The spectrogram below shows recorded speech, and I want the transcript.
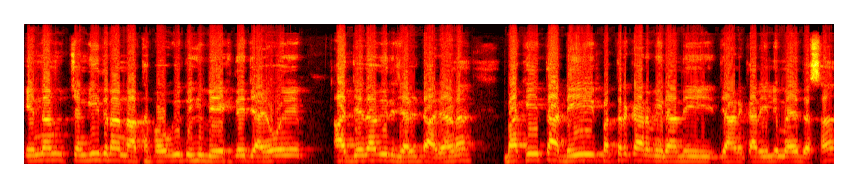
ਇਹਨਾਂ ਨੂੰ ਚੰਗੀ ਤਰ੍ਹਾਂ ਨੱਥ ਪਾਊਗੀ, ਤੁਸੀਂ ਵੇਖਦੇ ਜਾਇਓ, ਇਹ ਅੱਜ ਇਹਦਾ ਵੀ ਰਿਜ਼ਲਟ ਆ ਜਾਣਾ। ਬਾਕੀ ਤੁਹਾਡੀ ਪੱਤਰਕਾਰ ਵੀਰਾਂ ਦੀ ਜਾਣਕਾਰੀ ਲਈ ਮੈਂ ਇਹ ਦੱਸਾਂ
